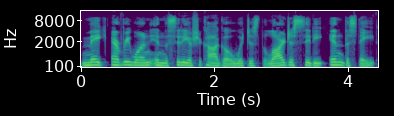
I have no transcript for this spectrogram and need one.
make everyone in the city of Chicago, which is the largest city in the state,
